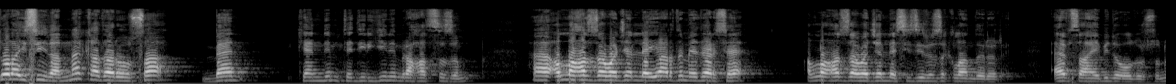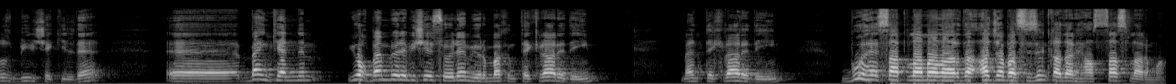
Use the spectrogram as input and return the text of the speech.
Dolayısıyla ne kadar olsa ben kendim tedirginim, rahatsızım. Ha, Allah Azza ve Celle yardım ederse Allah Azza ve Celle sizi rızıklandırır. Ev sahibi de olursunuz bir şekilde. Ee, ben kendim yok ben böyle bir şey söylemiyorum. Bakın tekrar edeyim. Ben tekrar edeyim. Bu hesaplamalarda acaba sizin kadar hassaslar mı?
